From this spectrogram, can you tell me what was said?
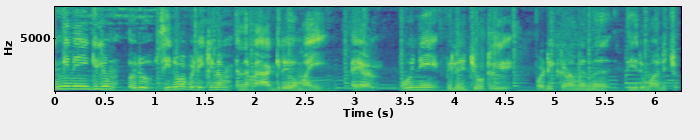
എങ്ങനെയെങ്കിലും ഒരു സിനിമ പിടിക്കണം എന്ന ആഗ്രഹവുമായി അയാൾ പൂനെ ഫിലിം ചൂട്ടിൽ പഠിക്കണമെന്ന് തീരുമാനിച്ചു.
